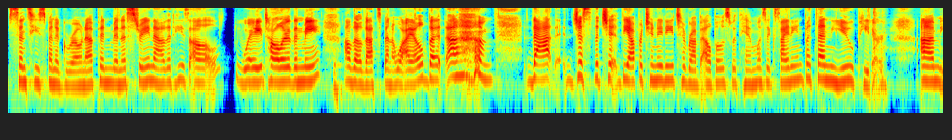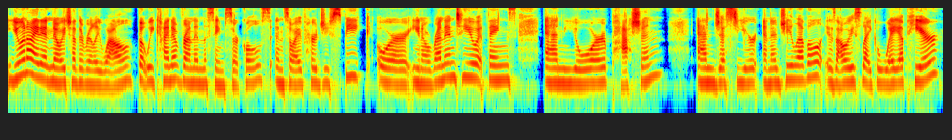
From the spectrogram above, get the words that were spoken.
since he's been a grown up in ministry, now that he's all way taller than me, although that's been a while. But um, that just the ch- the opportunity to rub elbows with him was exciting. But then you, Peter, um, you and I didn't know each other really well, but we kind of run in the same circles, and so I've heard you speak or you know run into you at things, and your passion and just your energy level is always like way up here.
